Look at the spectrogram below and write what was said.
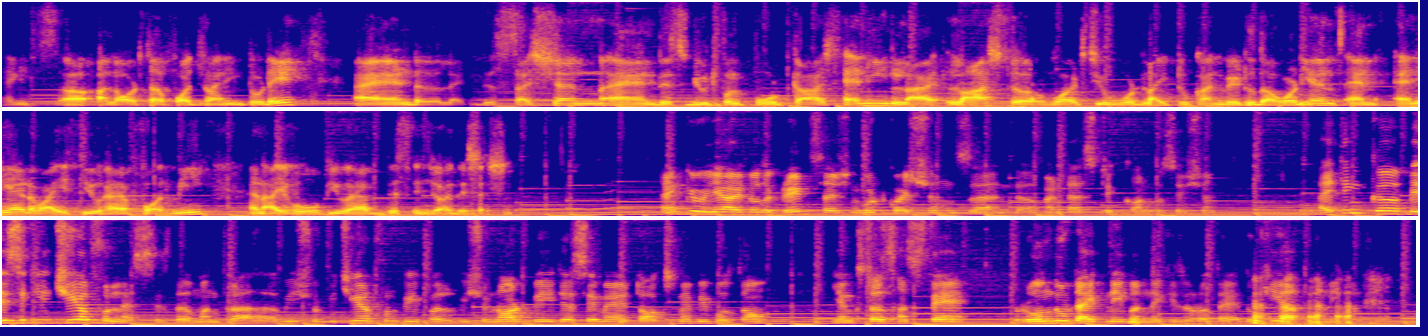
Thanks uh, a lot, sir, for joining today. And uh, let this session and this beautiful podcast, any la- last uh, words you would like to convey to the audience and any advice you have for me. And I hope you have this enjoy the session. Thank you. Yeah, it was a great session, good questions, and uh, fantastic conversation. I think uh, basically cheerfulness is the mantra. We should be cheerful people. We should not be जैसे मैं talks में भी बोलता हूँ youngsters हंसते हैं रोंदू टाइप नहीं बनने की जरूरत है दुखी आत्मा नहीं बनने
